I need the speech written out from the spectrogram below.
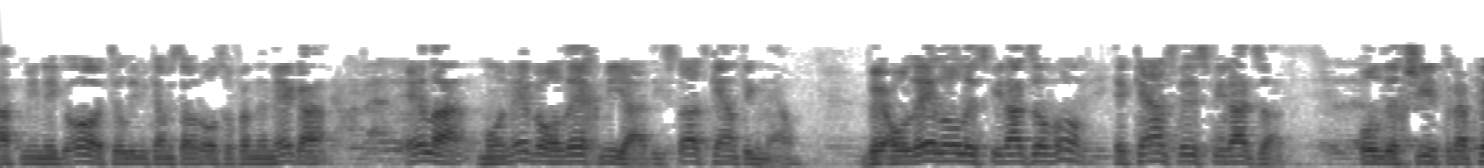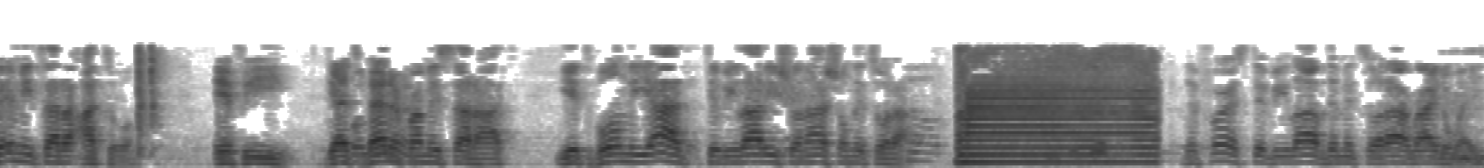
af minigo till he becomes out also from the nega. Ela moneh ve'olech miyad. He starts counting now. Ve'oleh lo lesfirat zovo. It counts for sfirat zav. Ulechshitrape mitzara'ato. if he gets better from his sarat, yitvol miyad tevilah rishona shel mitzorah. The first tevilah of the mitzorah right away.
